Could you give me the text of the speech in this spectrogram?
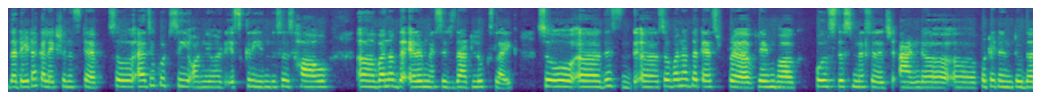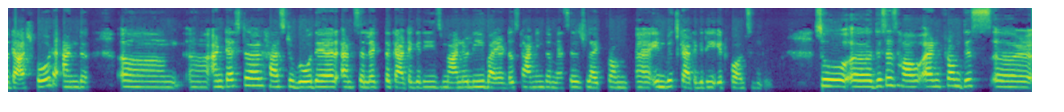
the data collection step, so as you could see on your screen, this is how uh, one of the error message that looks like. So uh, this, uh, so one of the test framework pulls this message and uh, uh, put it into the dashboard and um, and tester has to go there and select the categories manually by understanding the message like from in which category it falls into. So uh, this is how, and from this uh,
